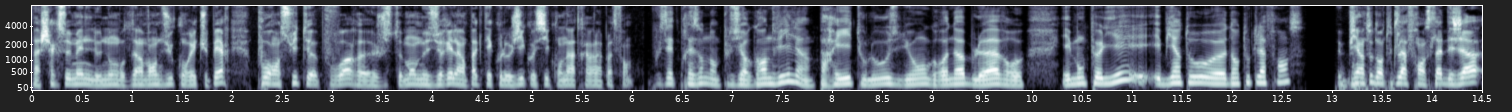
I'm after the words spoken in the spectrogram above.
bah, chaque semaine le nombre d'invendus qu'on récupère pour ensuite euh, pouvoir justement mesurer l'impact écologique aussi qu'on a à travers la plateforme. Vous êtes présent dans plusieurs grandes villes, Paris, Toulouse, Lyon, Grenoble, Le Havre et Montpellier, et bientôt dans toute la France? Bientôt dans toute la France. Là déjà,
